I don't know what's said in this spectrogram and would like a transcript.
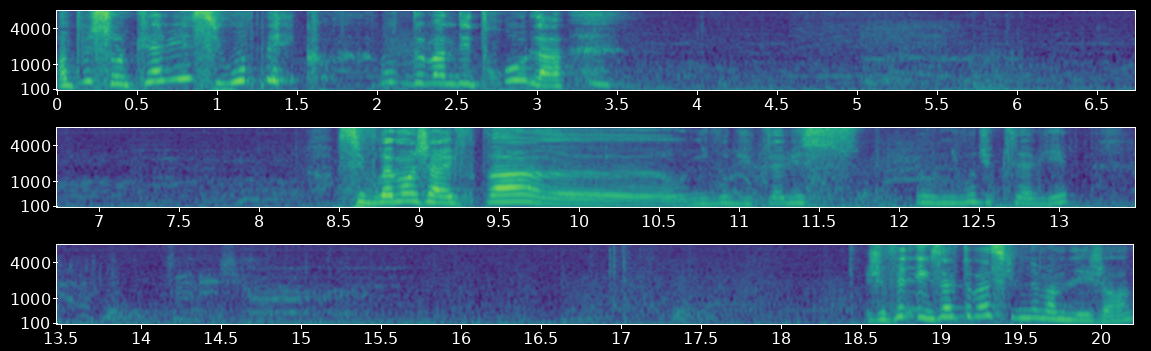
En plus sur le clavier s'il vous plaît quoi. Vous me demandez trop là. Si vraiment j'arrive pas euh, au niveau du clavier au niveau du clavier. Je fais exactement ce qu'ils me demandent les gens.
